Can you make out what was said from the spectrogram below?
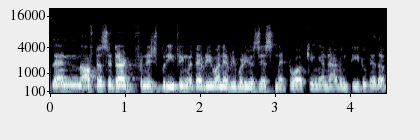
Then after Sidra had finished briefing with everyone everybody was just networking and having tea together.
